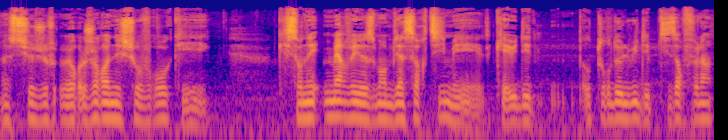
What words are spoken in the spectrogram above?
Monsieur Jean-René Chauvreau qui qui s'en est merveilleusement bien sorti, mais qui a eu des, autour de lui des petits orphelins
